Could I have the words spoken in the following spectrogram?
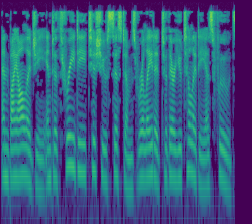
and biology into 3D tissue systems related to their utility as foods.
